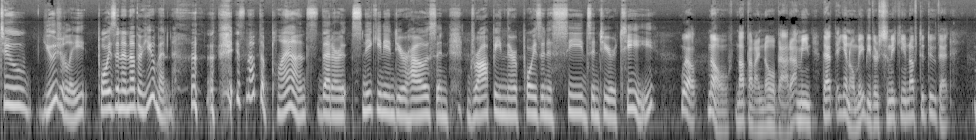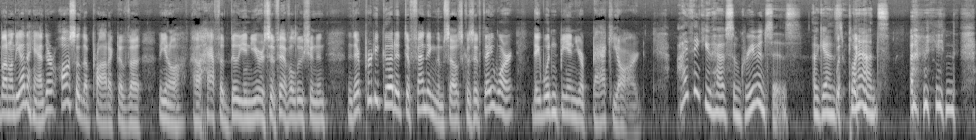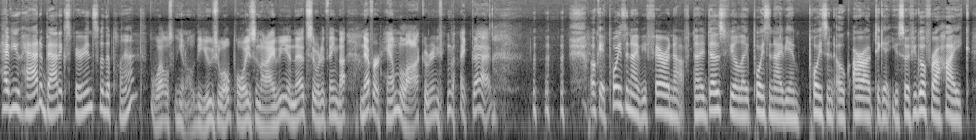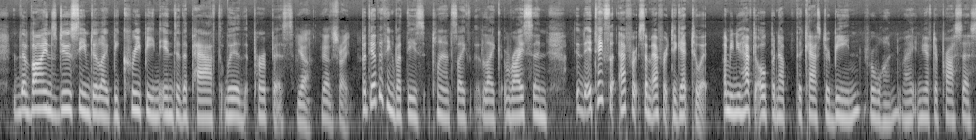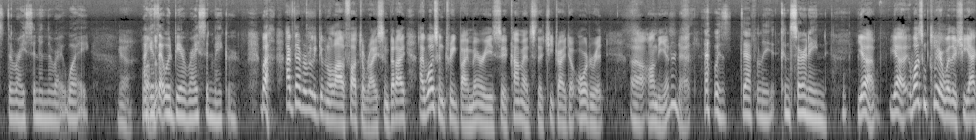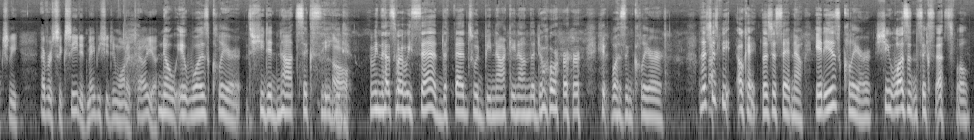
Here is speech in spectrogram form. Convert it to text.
to usually poison another human. it's not the plants that are sneaking into your house and dropping their poisonous seeds into your tea. Well, no, not that I know about it. I mean, that you know, maybe they're sneaky enough to do that. But on the other hand, they're also the product of a you know a half a billion years of evolution, and they're pretty good at defending themselves. Because if they weren't, they wouldn't be in your backyard. I think you have some grievances against plants. I mean, have you had a bad experience with a plant? Well, you know, the usual poison ivy and that sort of thing. Not, never hemlock or anything like that. okay, poison ivy, fair enough. Now, it does feel like poison ivy and poison oak are out to get you. So if you go for a hike, the vines do seem to like be creeping into the path with purpose. Yeah, yeah, that's right. But the other thing about these plants, like like ricin, it, it takes effort, some effort to get to it. I mean, you have to open up the castor bean for one, right? And you have to process the ricin in the right way. Yeah. Well, I guess no, that would be a ricin maker. Well, I've never really given a lot of thought to ricin, but I, I was intrigued by Mary's uh, comments that she tried to order it uh, on the internet. That was definitely concerning. Yeah, yeah. It wasn't clear whether she actually ever succeeded. Maybe she didn't want to tell you. No, it was clear. She did not succeed. Oh. I mean, that's why we said the feds would be knocking on the door. it wasn't clear. Let's just be okay. Let's just say it now. It is clear she wasn't successful.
